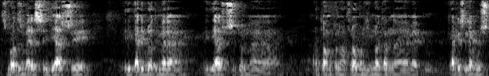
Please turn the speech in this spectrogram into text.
Τις πρώτες μέρες η διάσωση, ειδικά την πρώτη μέρα, η διάσωση των ε, ατόμων, των ανθρώπων γινόταν με κάποιες λέμους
